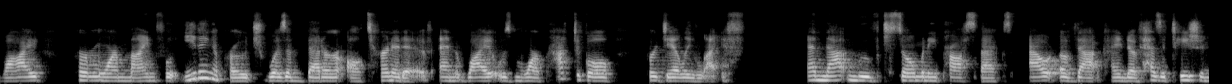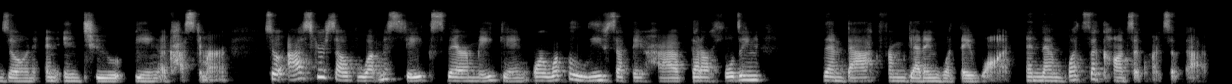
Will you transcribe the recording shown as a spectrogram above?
why her more mindful eating approach was a better alternative and why it was more practical for daily life and that moved so many prospects out of that kind of hesitation zone and into being a customer. So ask yourself what mistakes they're making or what beliefs that they have that are holding them back from getting what they want. And then what's the consequence of that?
